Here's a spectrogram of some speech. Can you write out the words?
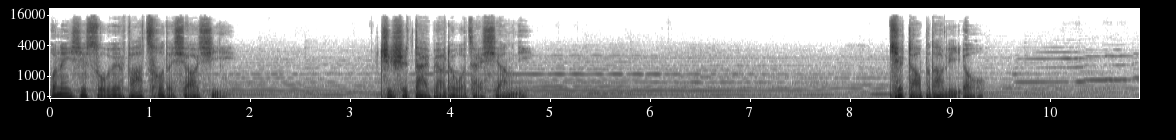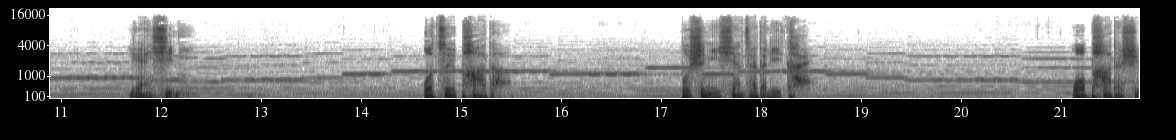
我那些所谓发错的消息，只是代表着我在想你，却找不到理由联系你。我最怕的，不是你现在的离开，我怕的是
